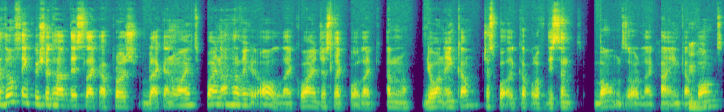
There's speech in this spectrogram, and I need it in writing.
I don't think we should have this like approach black and white. Why not having it all? Like, why just like put like I don't know. You want income? Just put a couple of decent bonds or like high income Mhm. bonds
